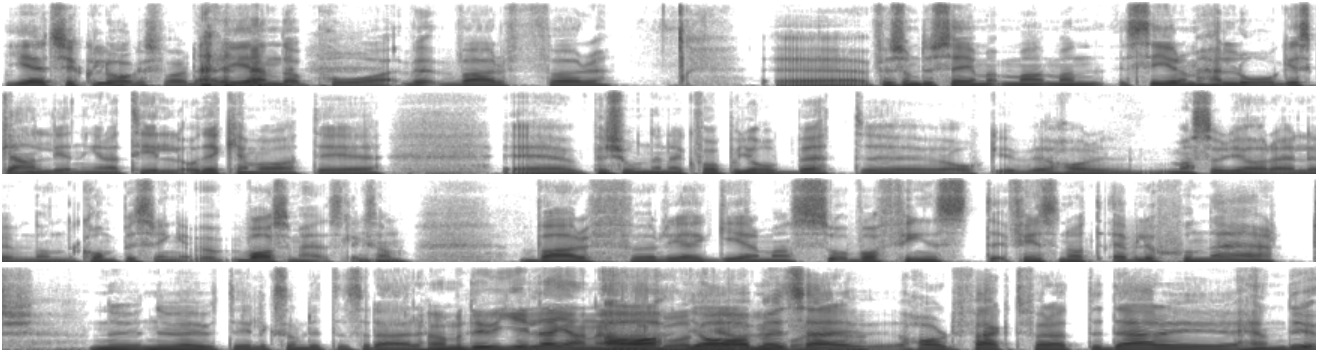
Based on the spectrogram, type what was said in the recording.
ger ett psykologiskt svar där igen då på varför, eh, för som du säger, man, man ser de här logiska anledningarna till, och det kan vara att det är eh, personen är kvar på jobbet och har massor att göra, eller någon kompis ringer, vad som helst. Liksom. Mm. Varför reagerar man så? Vad finns, det, finns det något evolutionärt? Nu, nu är jag ute i liksom lite sådär Ja, men du gillar gärna att gå Ja, ja men evolutionen. så här, hard fact, för att det där hände ju.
